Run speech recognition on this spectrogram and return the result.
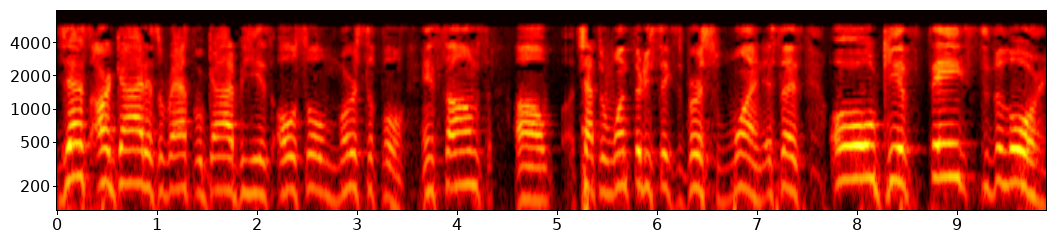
yes, our God is a wrathful God, but He is also merciful. In Psalms uh, chapter 136, verse 1, it says, Oh, give thanks to the Lord,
